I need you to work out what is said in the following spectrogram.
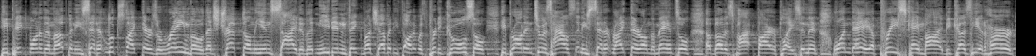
He picked one of them up and he said, It looks like there's a rainbow that's trapped on the inside of it. And he didn't think much of it. He thought it was pretty cool. So he brought it into his house and he set it right there on the mantle above his fireplace. And then one day a priest came by because he had heard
